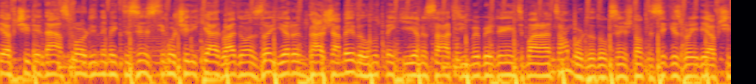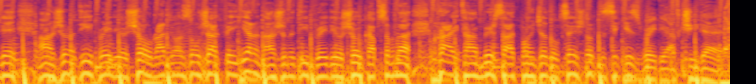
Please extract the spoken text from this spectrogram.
Radio FG'de Dance for dinlemektesiniz. Timur Çeliker radyonuzda yarın Perşembe ve unutmayın ki yarın saat 21'den itibaren tam burada 93.8 Radio FG'de Anjuna Deep Radio Show radyonuzda olacak ve yarın Anjuna Deep Radio Show kapsamında Cry Time 1 saat boyunca 93.8 Radio FG'de.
